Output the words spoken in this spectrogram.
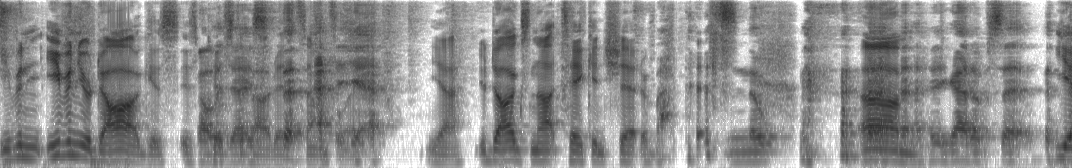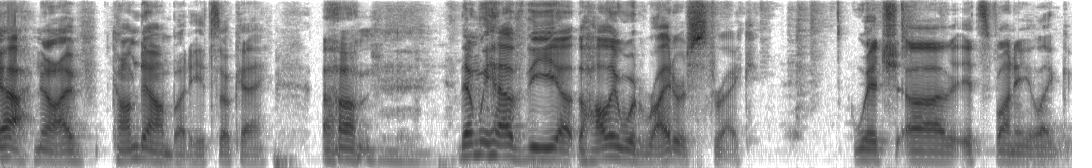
even even your dog is is pissed about it. it Sounds like yeah. Yeah. your dog's not taking shit about this. Nope. Um, he got upset. Yeah, no, I've calm down, buddy. It's okay. Um, then we have the uh, the Hollywood writers' strike, which uh, it's funny. Like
